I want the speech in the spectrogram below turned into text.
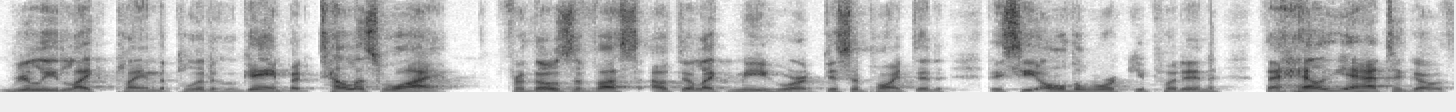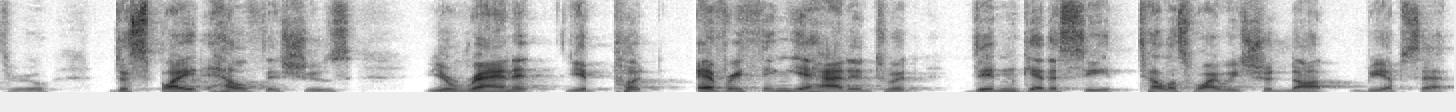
really like playing the political game. But tell us why. For those of us out there like me who are disappointed, they see all the work you put in, the hell you had to go through, despite health issues. You ran it, you put everything you had into it, didn't get a seat. Tell us why we should not be upset.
